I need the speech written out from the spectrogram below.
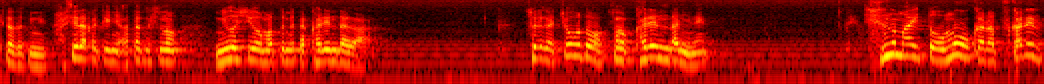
来た時に柱掛けに私の三好をまとめたカレンダーがそれがちょうどそのカレンダーにね死ぬまいと思うから疲れる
